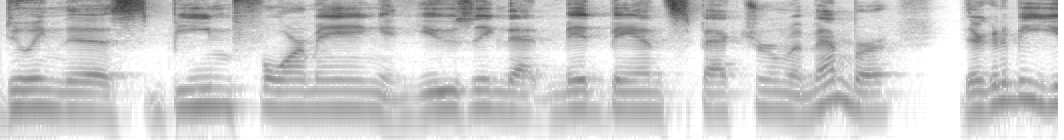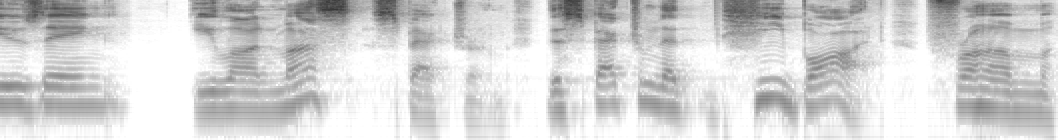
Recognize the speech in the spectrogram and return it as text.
doing this beam forming and using that mid band spectrum. Remember, they're going to be using Elon Musk's spectrum, the spectrum that he bought from,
